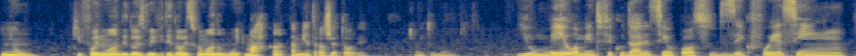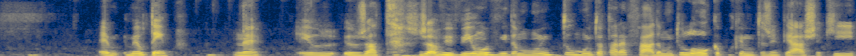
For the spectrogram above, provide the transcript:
em um, que foi no ano de 2022. Foi um ano muito marcante na minha trajetória. Muito bom. E o meu, a minha dificuldade, assim, eu posso dizer que foi assim. É meu tempo, né? Eu, eu já, já vivi uma vida muito, muito atarefada, muito louca, porque muita gente acha que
